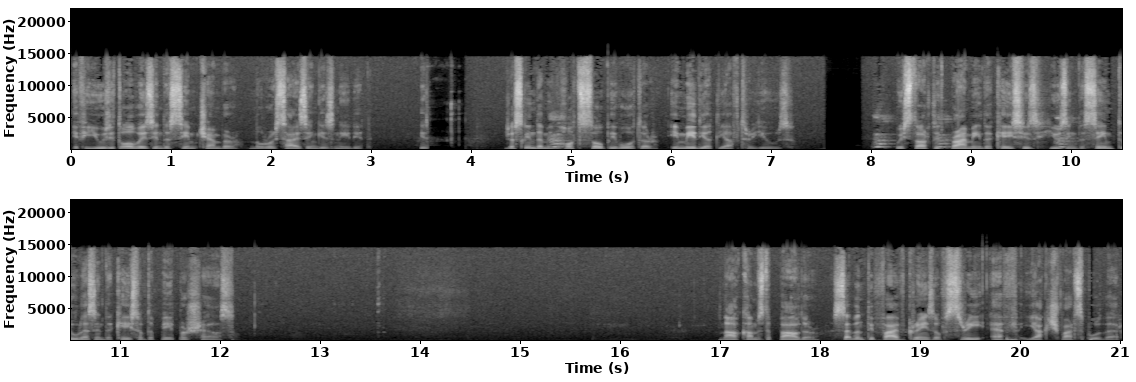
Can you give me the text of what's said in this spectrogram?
If you use it always in the same chamber, no resizing is needed. Just clean them in hot soapy water immediately after use. We start with priming the cases using the same tool as in the case of the paper shells. Now comes the powder, 75 grains of 3F Jagdschwarzpulver.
